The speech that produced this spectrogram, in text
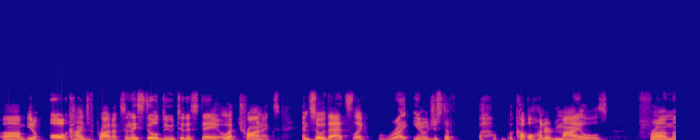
um, you know all kinds of products, and they still do to this day, electronics. And so that's like right, you know, just a, a couple hundred miles from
